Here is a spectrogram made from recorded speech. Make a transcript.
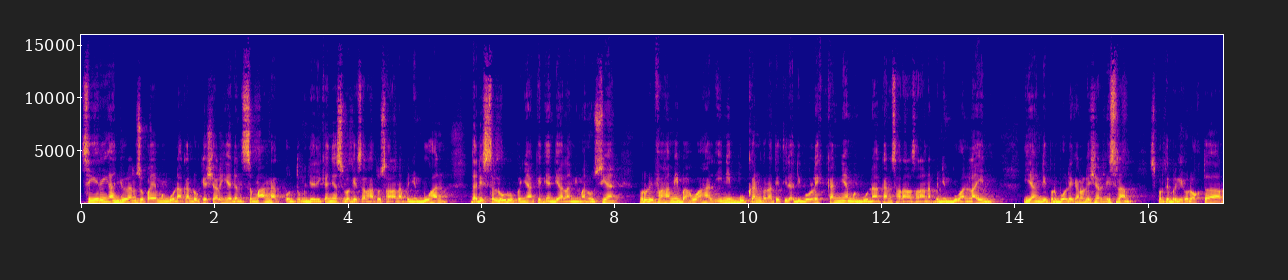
Seiring anjuran supaya menggunakan rukyah syariah dan semangat untuk menjadikannya sebagai salah satu sarana penyembuhan dari seluruh penyakit yang dialami manusia, Perlu difahami bahwa hal ini bukan berarti tidak dibolehkannya menggunakan sarana-sarana penyembuhan lain yang diperbolehkan oleh syariat Islam. Seperti pergi ke dokter,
